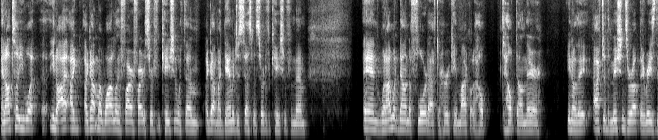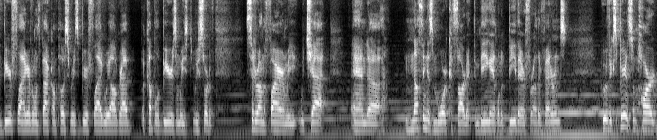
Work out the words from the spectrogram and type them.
And I'll tell you what, uh, you know, I, I, I got my wildland firefighter certification with them. I got my damage assessment certification from them. And when I went down to Florida after Hurricane Michael to help to help down there, you know, they after the missions are up, they raise the beer flag. Everyone's back on post raise the beer flag. We all grab a couple of beers and we we sort of sit around the fire and we we chat. And uh, nothing is more cathartic than being able to be there for other veterans who have experienced some hard,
